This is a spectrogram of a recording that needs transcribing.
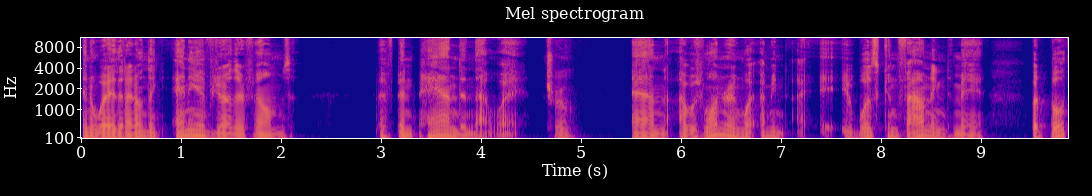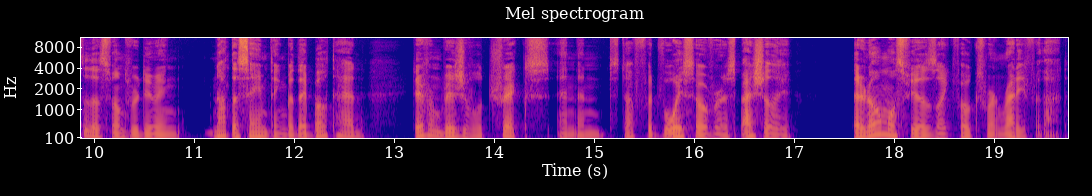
in a way that I don't think any of your other films have been panned in that way. True. And I was wondering what, I mean, it it was confounding to me, but both of those films were doing not the same thing, but they both had different visual tricks and, and stuff with voiceover, especially, that it almost feels like folks weren't ready for that.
